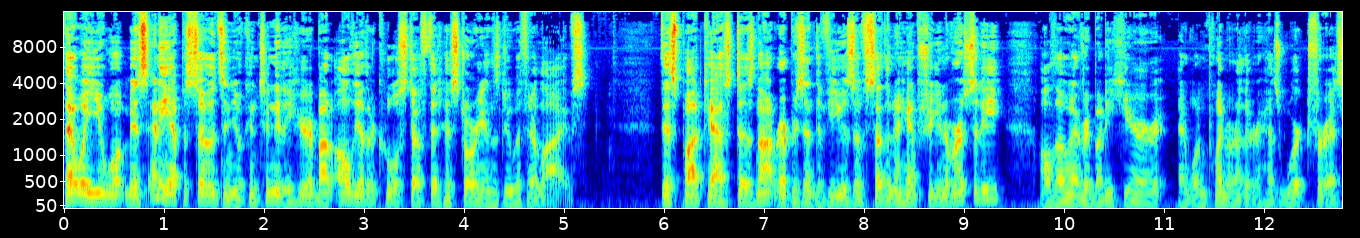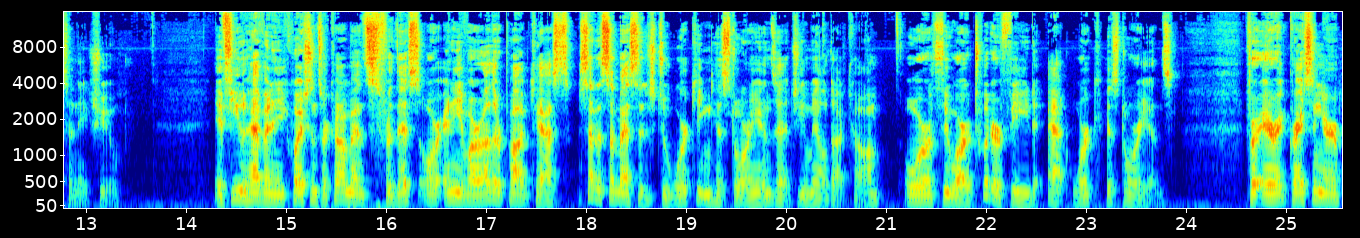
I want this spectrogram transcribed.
That way, you won't miss any episodes and you'll continue to hear about all the other cool stuff that historians do with their lives. This podcast does not represent the views of Southern New Hampshire University, although everybody here at one point or another has worked for SNHU. If you have any questions or comments for this or any of our other podcasts, send us a message to workinghistorians at gmail.com or through our Twitter feed at workhistorians. For Eric Greisinger,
